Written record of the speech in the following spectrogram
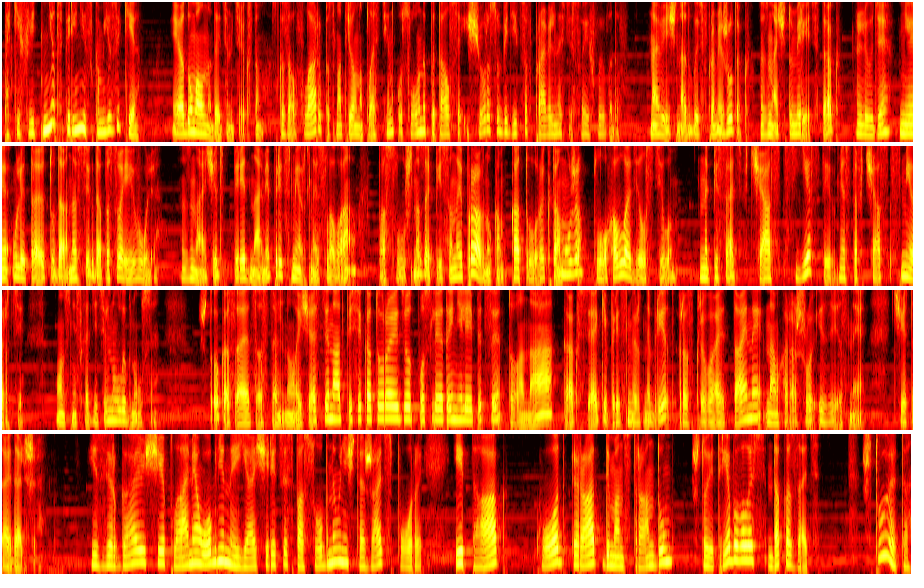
таких ведь нет в переницком языке. «Я думал над этим текстом», — сказал Флар и посмотрел на пластинку, словно пытался еще раз убедиться в правильности своих выводов. «Навечно отбыть в промежуток значит умереть, так? Люди не улетают туда навсегда по своей воле. Значит, перед нами предсмертные слова, послушно записанные правнуком, который, к тому же, плохо владел стилом написать «в час съесты» вместо «в час смерти». Он снисходительно улыбнулся. Что касается остальной части надписи, которая идет после этой нелепицы, то она, как всякий предсмертный бред, раскрывает тайны, нам хорошо известные. Читай дальше. Извергающие пламя огненные ящерицы способны уничтожать споры. Итак, код эрат демонстрандум, что и требовалось доказать. Что это?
